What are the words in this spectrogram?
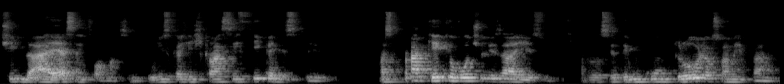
te dar essa informação. Por isso que a gente classifica despesa. Mas para que, que eu vou utilizar isso? Para você ter um controle orçamentário.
